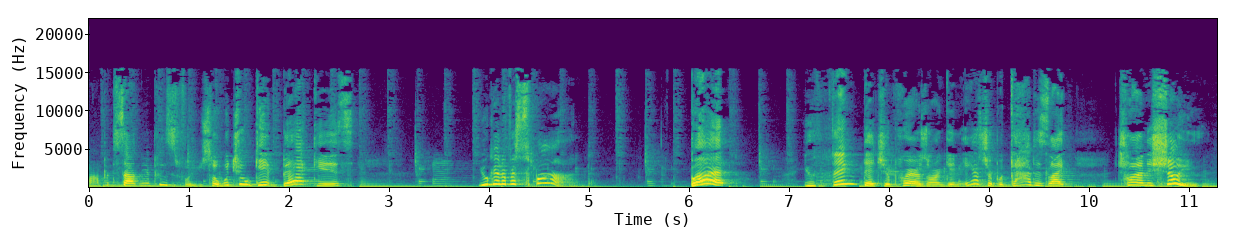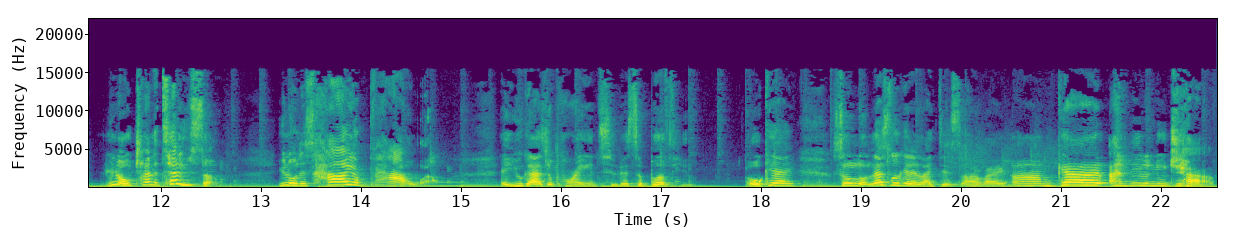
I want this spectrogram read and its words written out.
I'll put this out in pieces for you. So what you get back is you're gonna respond. But you think that your prayers aren't getting answered, but God is like trying to show you, you know, trying to tell you something. You know, this higher power that you guys are praying to that's above you. Okay? So look, let's look at it like this. All right. Um, God, I need a new job.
